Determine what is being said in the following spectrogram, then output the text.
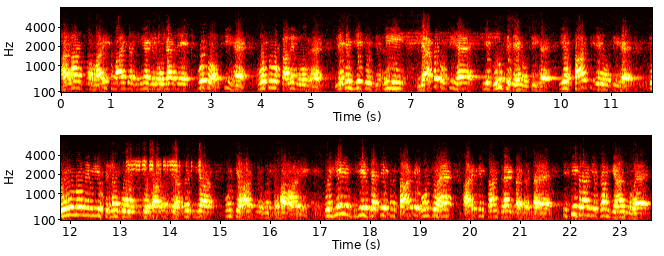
हालाँकि हमारी समाज या दुनिया के लोग कहते हैं, वो तो अच्छी है, वो तो वो काले लोग हैं। लेकिन ये जो जितनी लियाकत होती है, ये गुरु की देन होती है, ये उस्ताद की देन होती है जो उन्होंने भी उस इलम को उस्तादों से हासिल किया, उनके हाथ में वो शफा आ गई। तो ये ये जैसे संसार के गुण जो है, हर एक इंसान ग्रहण कर सकता है। इसी तरह ये ब्रह्म ज्ञान जो है,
